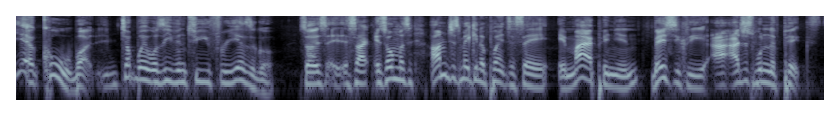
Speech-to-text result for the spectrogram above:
Yeah, cool. But Top Boy was even two, three years ago. So it's it's like it's almost. I'm just making a point to say, in my opinion, basically, I, I just wouldn't have picked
